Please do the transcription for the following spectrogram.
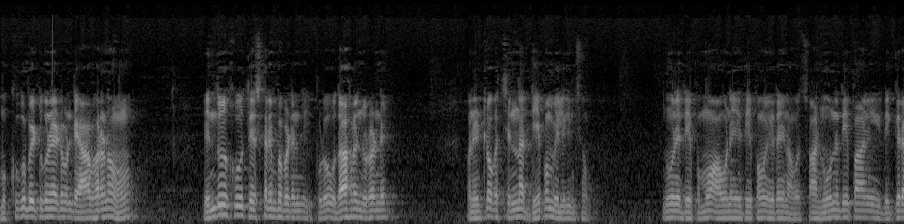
ముక్కుకు పెట్టుకునేటువంటి ఆభరణం ఎందుకు తిరస్కరింపబడింది? ఇప్పుడు ఉదాహరణ చూడండి. మన ఇంట్లో ఒక చిన్న దీపం వెలిగించాం. నూనె దీపమో ఆవునే దీపమో ఏదైనా అవ్వచ్చు. ఆ నూనె దీపాన్ని దగ్గర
